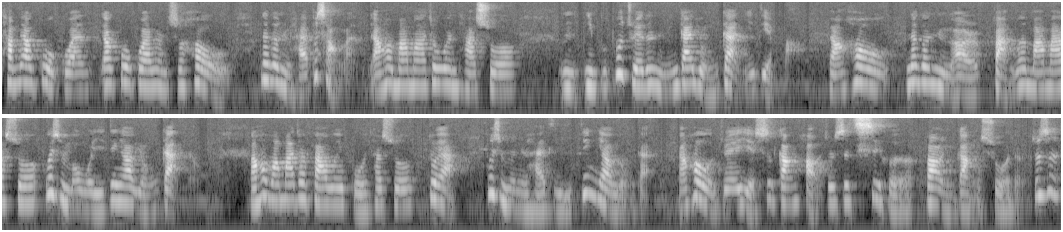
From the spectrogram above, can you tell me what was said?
他们要过关，要过关了之后，那个女孩不想玩，然后妈妈就问她说：“嗯，你不不觉得你应该勇敢一点吗？”然后那个女儿反问妈妈说：“为什么我一定要勇敢呢？”然后妈妈就发微博，她说：“对啊，为什么女孩子一定要勇敢？”然后我觉得也是刚好就是契合包你刚刚说的，就是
